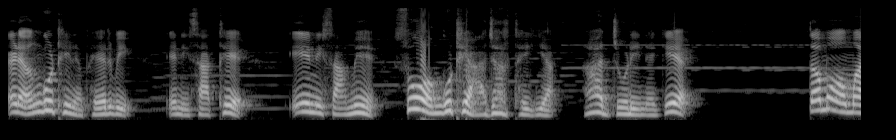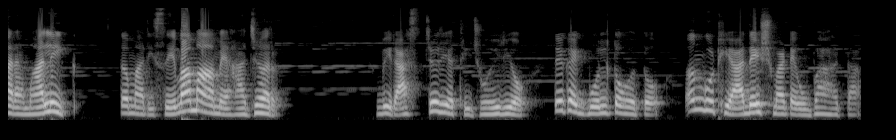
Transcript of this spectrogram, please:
એણે અંગૂઠીને ફેરવી. એની સાથે, એની સામે સો અંગૂઠી હાજર થઈ ગયા. હાથ જોડીને કે, તમો અમારા માલિક, તમારી સેવામાં અમે હાજર. વીર આશ્ચર્યથી જોઈ રહ્યો. તે કંઈક બોલતો હતો. અંગૂઠી આદેશ માટે ઊભા હતા.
